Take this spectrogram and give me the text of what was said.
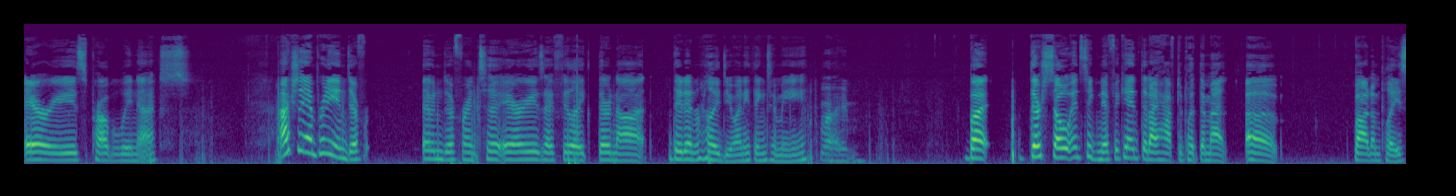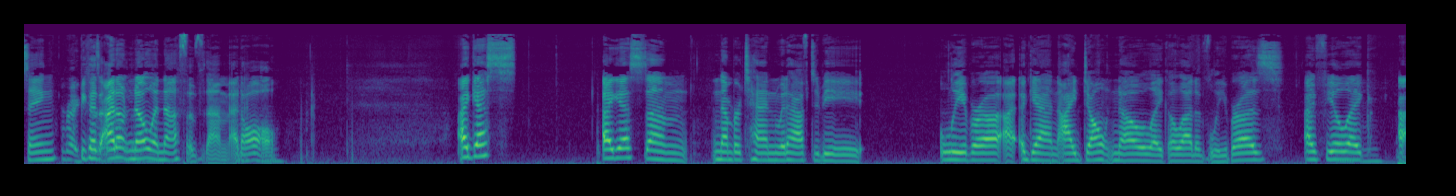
Aries probably next. Actually, I'm pretty indifferent indifferent to Aries. I feel like they're not they didn't really do anything to me. right. but they're so insignificant that I have to put them at uh, bottom placing Right, because 'cause I don't know enough of them at all. I guess, I guess um number ten would have to be Libra. I, again, I don't know like a lot of Libras. I feel like I,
